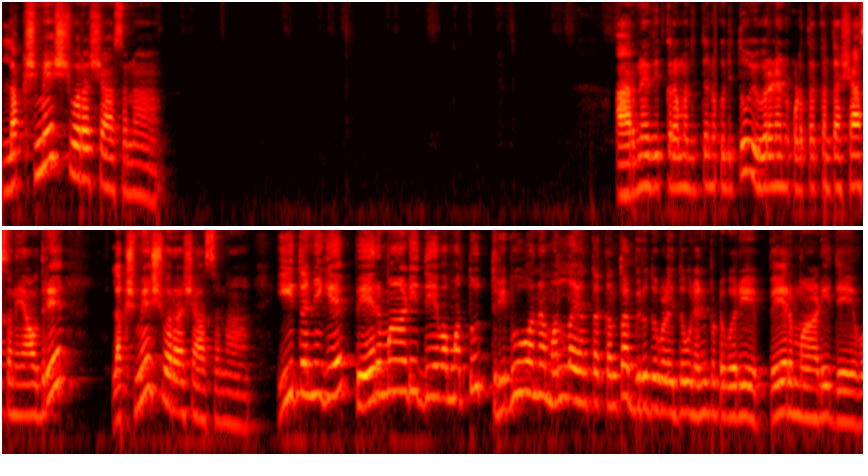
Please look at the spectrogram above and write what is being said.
ಲಕ್ಷ್ಮೇಶ್ವರ ಶಾಸನ. ಆರನೇ ವಿಕ್ರಮಾದಿತ್ಯನ ಕುರಿತು ವಿವರಣೆಯನ್ನು ಕೊಡ್ತಕ್ಕಂಥ ಶಾಸನ ಯಾವುದ್ರಿ? ಲಕ್ಷ್ಮೇಶ್ವರ ಶಾಸನ. ಈತನಿಗೆ ಪೇರ್ಮಾಡಿ ದೇವ ಮತ್ತು ತ್ರಿಭುವನ ಮಲ್ಲ ಎಂತಕ್ಕಂಥ ಬಿರುದುಗಳಿದ್ದವು ನೆನ್ಪಿಟ್ಟುಕೋರಿ ಪೇರ್ಮಾಡಿ ದೇವ.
